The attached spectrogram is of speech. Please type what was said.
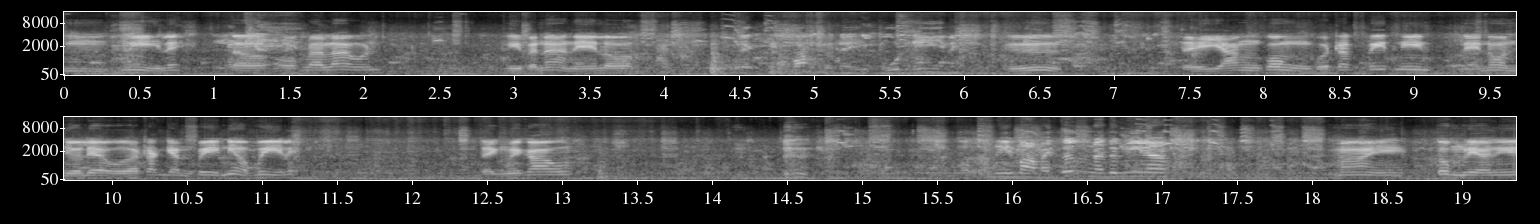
อืมนี่เลยต่อออกลาล่าวันมีปัญหาไหนรอเด็กที่ควักอยู่ในบูธนี่นี่คือ แต่ยังก้องบทักปีดนี่แน่นอนอยู่แล้วเออทักยันปีเนี่ยปีเลยแต่งไม่เก้าตรงนี้มาไม่ตึ้งนะตรงนี้นะไม่ต้มเรียวนี่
